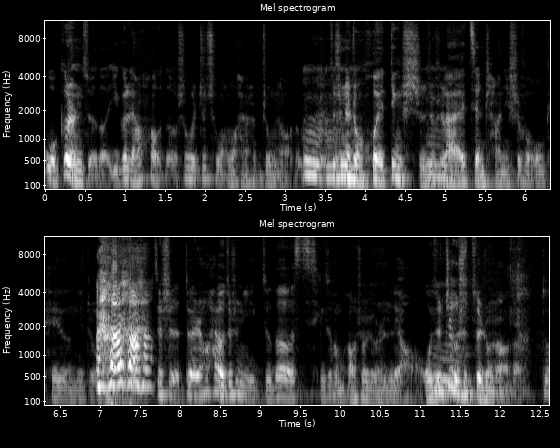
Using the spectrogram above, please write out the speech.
我个人觉得，一个良好的社会支持网络还是很重要的。嗯，就是那种会定时就是来检查你是否 OK 的那种，就是对。然后还有就是你觉得情绪很不好的时候有人聊，我觉得这个是最重要的。对，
